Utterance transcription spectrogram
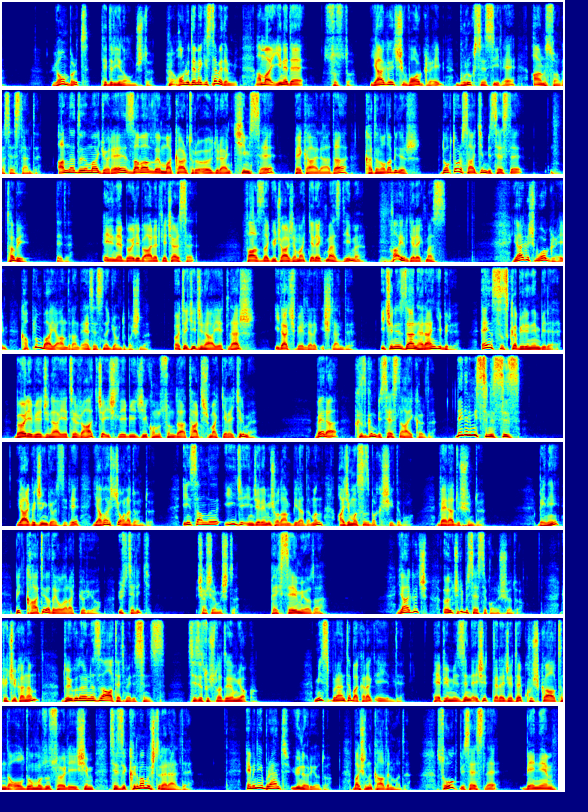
Lombard tedirgin olmuştu. Onu demek istemedim ama yine de sustu. Yargıç Wargrave buruk sesiyle Armstrong'a seslendi. Anladığıma göre zavallı MacArthur'u öldüren kimse pekala da kadın olabilir. Doktor sakin bir sesle tabii dedi. Eline böyle bir alet geçerse fazla güç harcamak gerekmez değil mi? Hayır gerekmez. Yargıç Wargrave kaplumbağayı andıran ensesine gömdü başını. Öteki cinayetler ilaç verilerek işlendi. İçinizden herhangi biri, en sıska birinin bile böyle bir cinayeti rahatça işleyebileceği konusunda tartışmak gerekir mi? Vera kızgın bir sesle haykırdı. Delirmişsiniz siz! Yargıcın gözleri yavaşça ona döndü. İnsanlığı iyice incelemiş olan bir adamın acımasız bakışıydı bu. Vera düşündü. Beni bir katil adayı olarak görüyor. Üstelik şaşırmıştı. Pek sevmiyor da. Yargıç ölçülü bir sesle konuşuyordu. Küçük hanım, duygularınızı alt etmelisiniz. Sizi suçladığım yok. Miss Brent'e bakarak eğildi. Hepimizin eşit derecede kuşku altında olduğumuzu söyleyişim sizi kırmamıştır herhalde. Emily Brent yün örüyordu. Başını kaldırmadı. Soğuk bir sesle benim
